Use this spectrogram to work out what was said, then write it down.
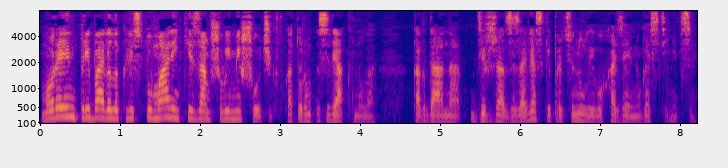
Морейн прибавила к листу маленький замшевый мешочек, в котором звякнула, когда она, держа за завязки, протянула его хозяину гостиницы.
